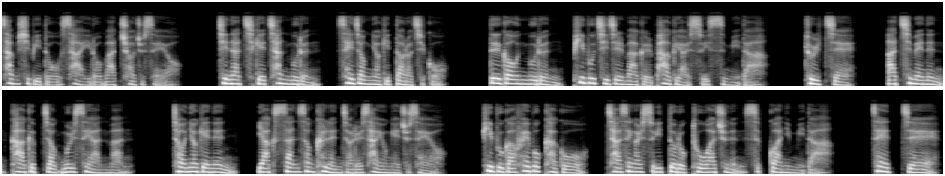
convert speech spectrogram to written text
32도 사이로 맞춰주세요. 지나치게 찬 물은 세정력이 떨어지고 뜨거운 물은 피부 지질막을 파괴할 수 있습니다. 둘째, 아침에는 가급적 물세안만, 저녁에는 약산성 클렌저를 사용해 주세요. 피부가 회복하고 자생할 수 있도록 도와주는 습관입니다. 셋째,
